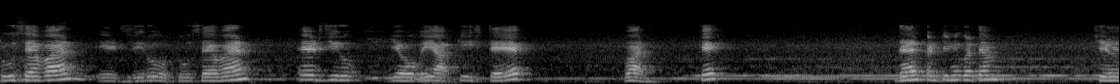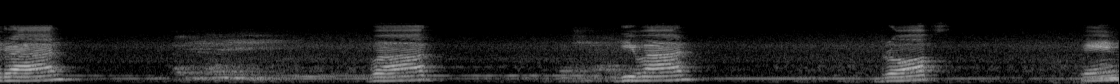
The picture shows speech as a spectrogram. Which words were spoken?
two seven eight zero two seven eight zero ये हो गई आपकी step one okay then continue करते हम children were given drops in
